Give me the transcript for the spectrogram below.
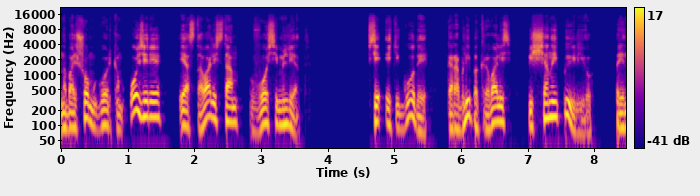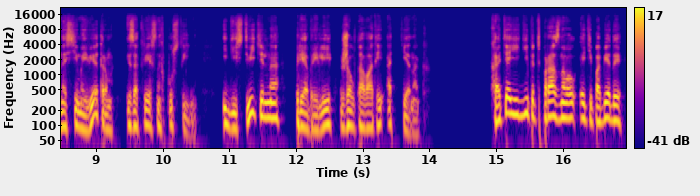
на Большом Горьком озере и оставались там 8 лет. Все эти годы корабли покрывались песчаной пылью, приносимой ветром из окрестных пустынь, и действительно приобрели желтоватый оттенок. Хотя Египет праздновал эти победы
